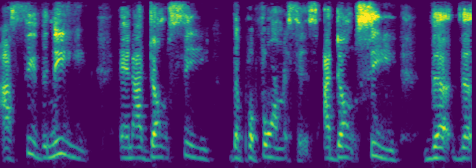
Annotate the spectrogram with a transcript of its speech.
i see the need and i don't see the performances. I don't see the the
